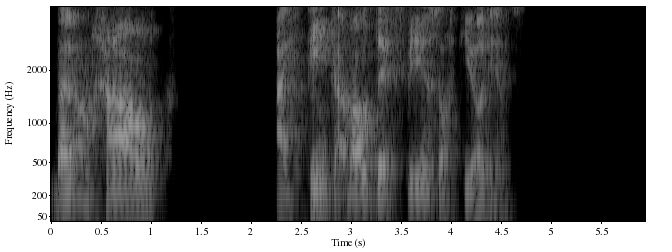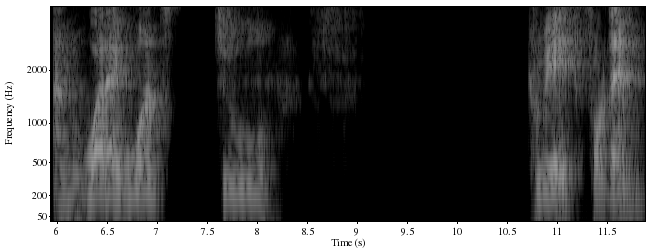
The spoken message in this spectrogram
but on how I think about the experience of the audience and what I want to create for them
